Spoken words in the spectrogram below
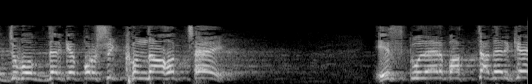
যুবকদেরকে প্রশিক্ষণ দেওয়া হচ্ছে, স্কুলের বাচ্চাদেরকে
